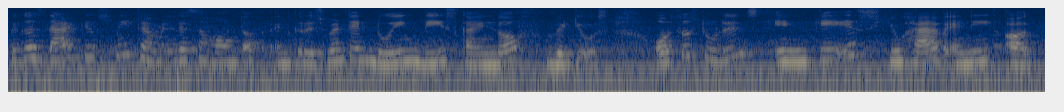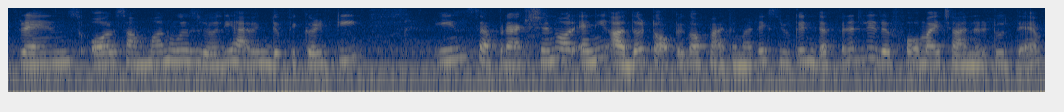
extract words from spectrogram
because that gives me tremendous amount of encouragement in doing these kind of videos. Also students in case you have any uh, friends or someone who is really having difficulty in subtraction or any other topic of mathematics you can definitely refer my channel to them.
